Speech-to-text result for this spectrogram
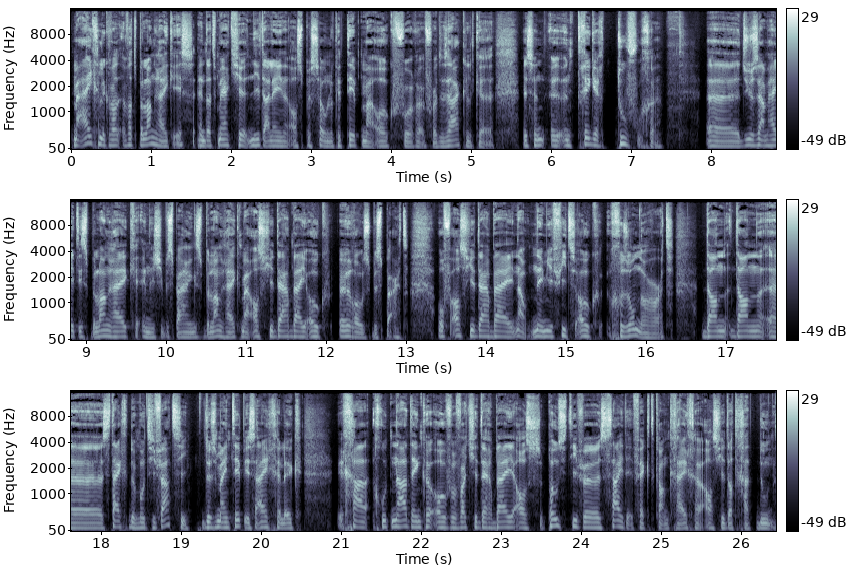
Maar eigenlijk wat, wat belangrijk is, en dat merk je niet alleen als persoonlijke tip, maar ook voor, voor de zakelijke, is een, een trigger toevoegen. Uh, duurzaamheid is belangrijk, energiebesparing is belangrijk. Maar als je daarbij ook euro's bespaart. Of als je daarbij, nou, neem je fiets ook gezonder wordt. Dan, dan uh, stijgt de motivatie. Dus mijn tip is eigenlijk. Ga goed nadenken over wat je daarbij als positieve side effect kan krijgen als je dat gaat doen.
